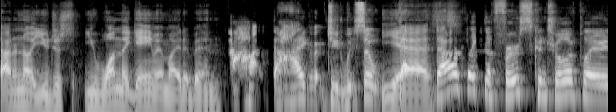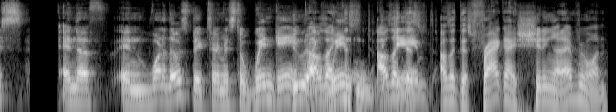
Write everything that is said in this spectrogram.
I don't know, you just you won the game. It might have been. the high, the high dude. So that- Yes. that, was like the first controller players in the in one of those big tournaments to win game. Dude, I was like this. I was like game. this. I was like this frat guy shitting on everyone.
